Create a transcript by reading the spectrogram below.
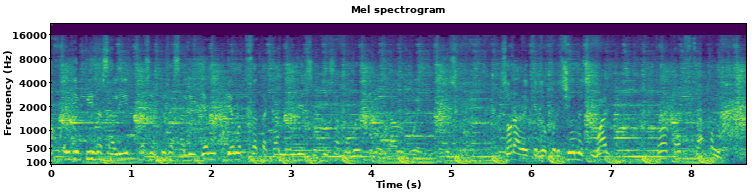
Abajo, empieza a salir, se empieza a salir, ya, ya no te está atacando, ella se empieza a mover por los lados, güey. de que lo presiones igual. No, no.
